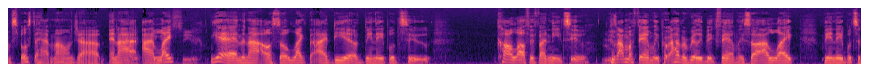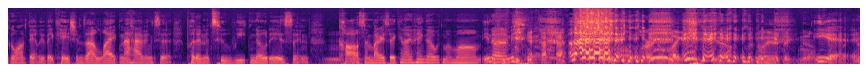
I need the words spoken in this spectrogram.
I'm supposed to have my own job, and Yeah, I get to like see it. yeah, and then I also like the idea of being able to call off if I need to because Yeah. I'm a family. I have a really big family, so I like being able to go on family vacations. I like not having to put in a two week notice and Mm-hmm. call somebody and say, "Can I hang out with my mom?" You know what I mean? oh, like, yeah, so go ahead, take, no. yeah.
